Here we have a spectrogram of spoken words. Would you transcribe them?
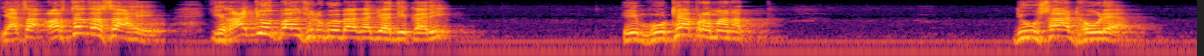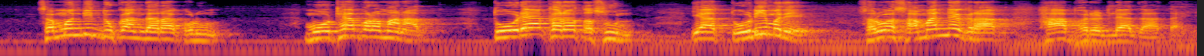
याचा अर्थच असा आहे की राज्य उत्पादन शुल्क विभागाचे अधिकारी हे मोठ्या प्रमाणात दिवसाढवळ्या संबंधित दुकानदाराकडून मोठ्या प्रमाणात तोड्या करत असून या तोडीमध्ये सर्वसामान्य ग्राहक हा भरडल्या जात आहे.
